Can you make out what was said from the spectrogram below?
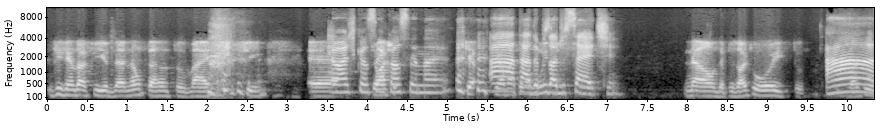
Vivendo a vida. não tanto, mas enfim. É, Eu acho que eu sei acho- qual cena é. que é- que é Ah, tá, cena do episódio difícil. 7. Não, do episódio 8. Ah,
